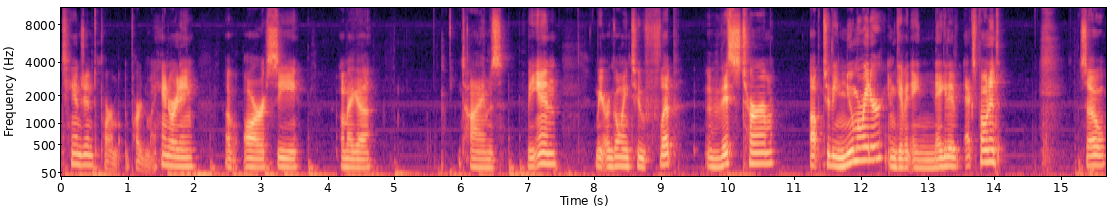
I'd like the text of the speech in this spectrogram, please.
tangent, pardon my handwriting, of RC omega times Vn. We are going to flip this term up to the numerator and give it a negative exponent. So,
